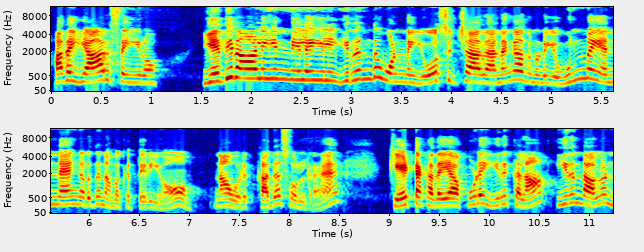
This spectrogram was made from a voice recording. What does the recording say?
அதை யார் செய்கிறோம் எதிராளியின் நிலையில் இருந்து உன்னை யோசிச்சாதானங்க அதனுடைய உண்மை என்னங்கிறது நமக்கு தெரியும். நான் ஒரு கதை சொல்கிறேன் கேட்ட கதையாக கூட இருக்கலாம். இருந்தாலும்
